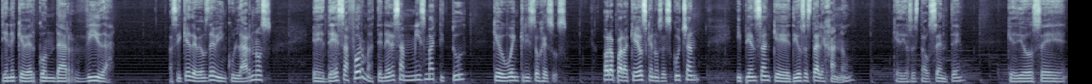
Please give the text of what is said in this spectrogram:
tiene que ver con dar vida. Así que debemos de vincularnos eh, de esa forma, tener esa misma actitud que hubo en Cristo Jesús. Ahora, para aquellos que nos escuchan y piensan que Dios está lejano, que Dios está ausente, que Dios eh,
